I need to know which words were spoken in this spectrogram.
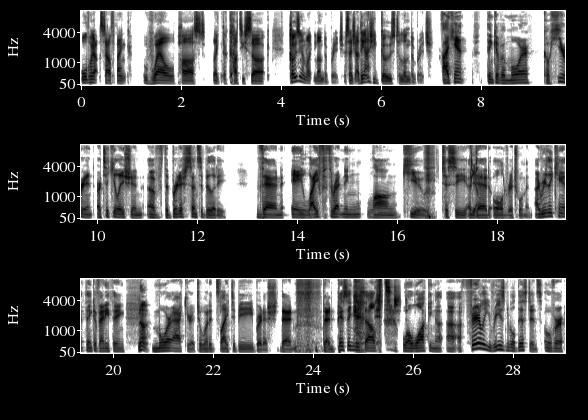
all the way up the South Bank, well past like the Cutty Sark, closing on like London Bridge. Essentially, I think actually goes to London Bridge. I can't think of a more coherent articulation of the British sensibility than a life threatening long queue to see a Yeah. dead old rich woman. I really can't think of anything No, more accurate to what it's like to be British than than pissing yourself while walking a, a fairly reasonable distance over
